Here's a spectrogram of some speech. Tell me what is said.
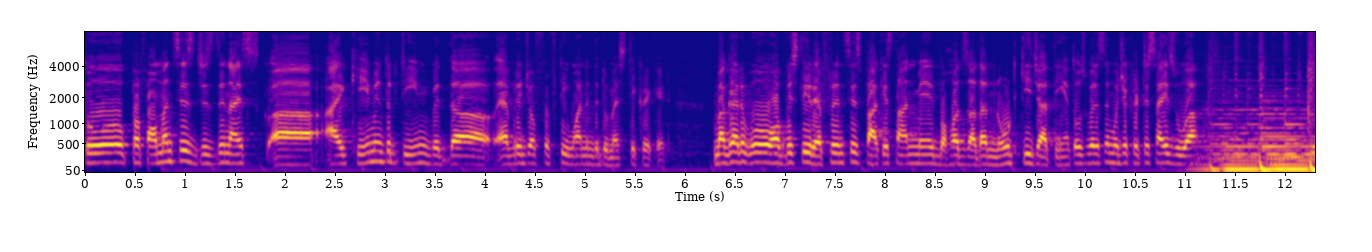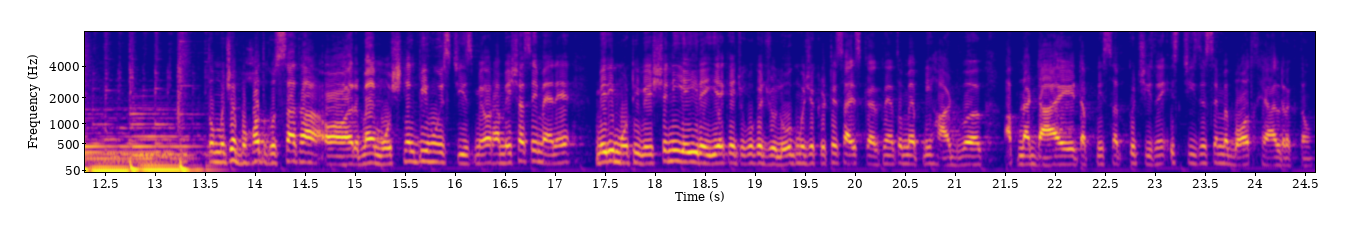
तो परफॉर्मेंसेज जिस दिन I I came in the team with the average of 51 in the domestic cricket मगर वो ऑब्वियसली रेफरेंसेस पाकिस्तान में बहुत ज़्यादा नोट की जाती हैं तो उस वजह से मुझे क्रिटिसाइज हुआ। तो मुझे बहुत गुस्सा था और मैं इमोशनल भी हूँ इस चीज़ में और हमेशा से मैंने, मेरी मोटिवेशन ही यही रही है कि जो कि जो लोग मुझे क्रिटिसाइज करते हैं तो मैं अपनी हार्डवर्क अपना डाइट अपनी सब कुछ चीज़ें, इस चीज़ें से मैं बहुत ख्याल रखता हूँ।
